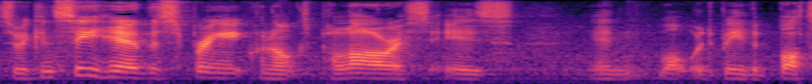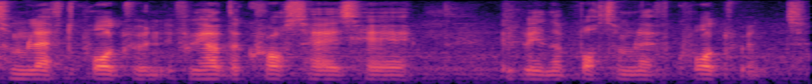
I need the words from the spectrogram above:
So we can see here the spring equinox Polaris is in what would be the bottom left quadrant. If we had the crosshairs here, it would be in the bottom left quadrant.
